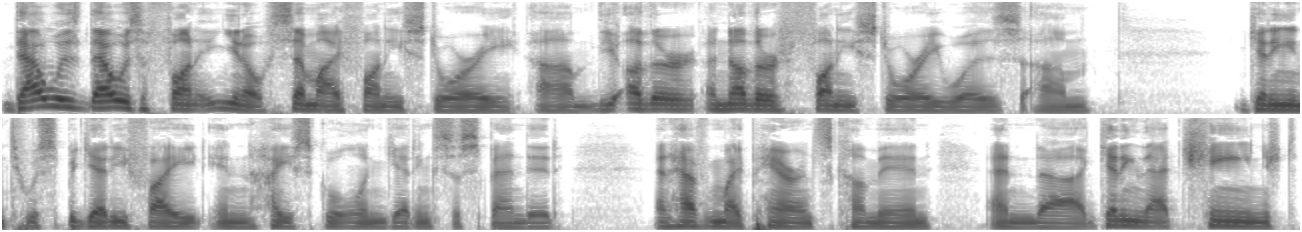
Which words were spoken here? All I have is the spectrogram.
that was that was a funny, you know, semi funny story. Um, the other another funny story was um, getting into a spaghetti fight in high school and getting suspended, and having my parents come in and uh, getting that changed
